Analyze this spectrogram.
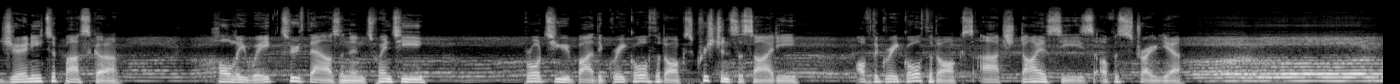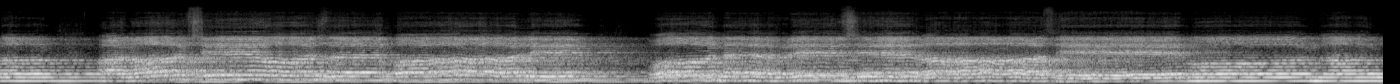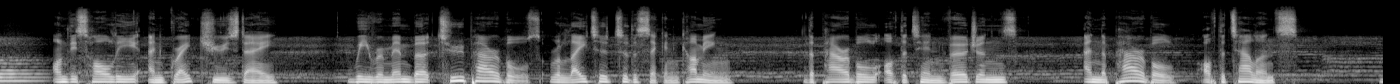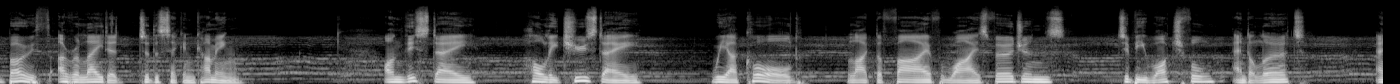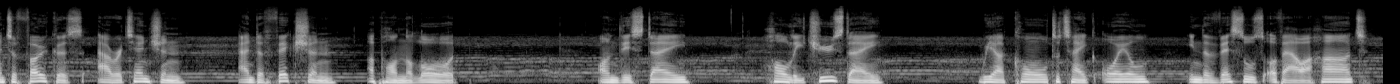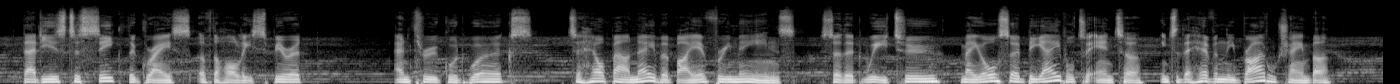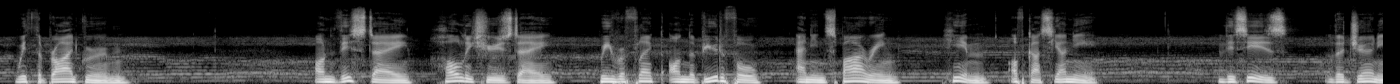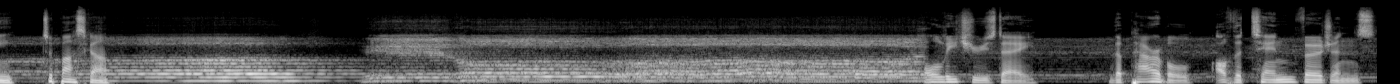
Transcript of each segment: Journey to Pascha, Holy Week 2020, brought to you by the Greek Orthodox Christian Society of the Greek Orthodox Archdiocese of Australia. On this holy and great Tuesday, we remember two parables related to the Second Coming the parable of the ten virgins and the parable of the talents. Both are related to the Second Coming. On this day, Holy Tuesday, we are called, like the five wise virgins, to be watchful and alert, and to focus our attention and affection upon the Lord. On this day, Holy Tuesday, we are called to take oil in the vessels of our heart, that is, to seek the grace of the Holy Spirit, and through good works, to help our neighbour by every means, so that we too may also be able to enter into the heavenly bridal chamber with the bridegroom. On this day, Holy Tuesday, we reflect on the beautiful and inspiring hymn of Kassiani. This is the journey to Pascha. Holy Tuesday, the parable of the ten virgins.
